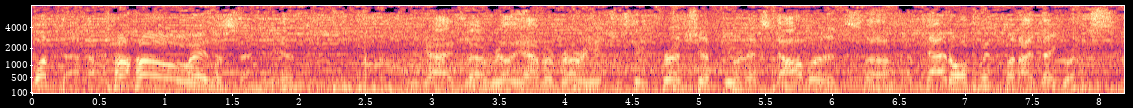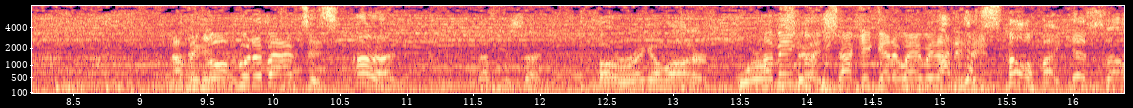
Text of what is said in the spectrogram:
What the hell? Oh, Wait a second here. You guys uh, really have a very interesting friendship, you and Excalibur. It's uh, a tad awkward, but I digress. nothing awkward about it. All right. Whatever you say. A Ring of Honor. World I'm English, I can get away with anything. I guess so. I guess so.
